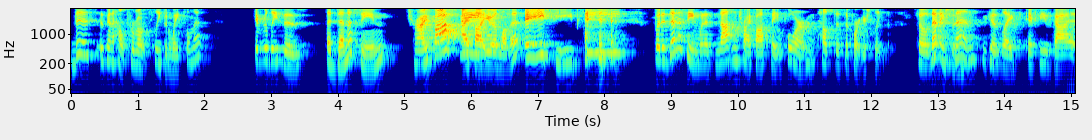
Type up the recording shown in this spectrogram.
this is going to help promote sleep and wakefulness it releases adenosine Triphosphate. I thought you would love it. ATP. But adenosine, when it's not in triphosphate form, helps to support your sleep. So that makes sense because, like, if you've got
